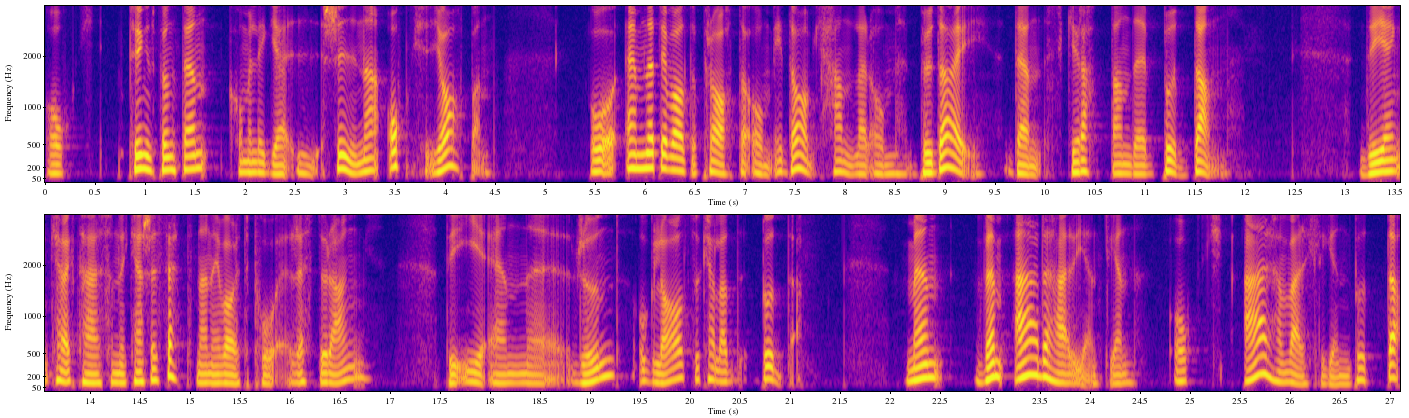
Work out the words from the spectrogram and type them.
och tyngdpunkten kommer ligga i Kina och Japan. Och ämnet jag valt att prata om idag handlar om Budai, den skrattande buddhan. Det är en karaktär som ni kanske sett när ni varit på restaurang. Det är en eh, rund och glad så kallad Buddha. Men vem är det här egentligen? Och är han verkligen Buddha?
